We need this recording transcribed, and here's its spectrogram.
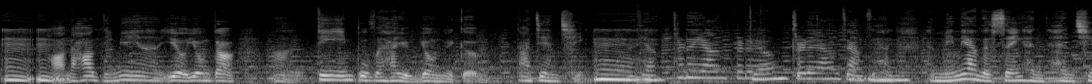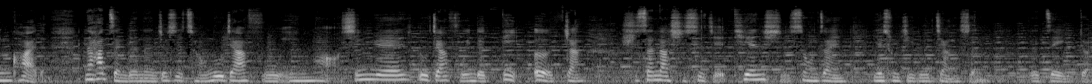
嗯嗯，好，然后里面呢也有用到，嗯，低音部分他有用那个大键琴，嗯，这样这样这样这样这样子很很明亮的声音，很很轻快的。那它整个呢就是从路加福音哈新约路加福音的第二章。十三到十四节，天使颂赞耶稣基督降生的这一段，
